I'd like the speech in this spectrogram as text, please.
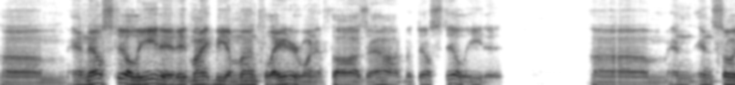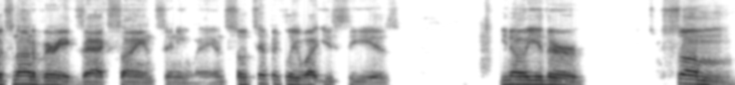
Um, and they'll still eat it. It might be a month later when it thaws out but they'll still eat it. Um, and and so it's not a very exact science anyway. And so typically what you see is you know either some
